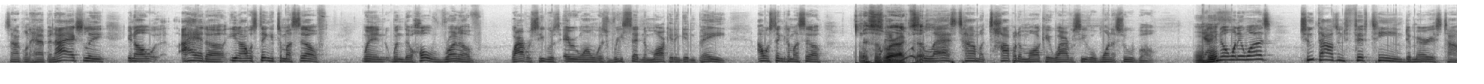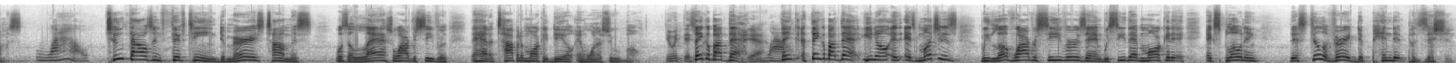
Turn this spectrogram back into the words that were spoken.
It's not gonna happen. I actually, you know, I had a, you know, I was thinking to myself when when the whole run of wide receivers, everyone was resetting the market and getting paid. I was thinking to myself, This is okay, where I when was the last time a top of the market wide receiver won a Super Bowl? Mm-hmm. You know when it was? 2015, Demaryius Thomas. Wow. 2015, Demaryius Thomas was the last wide receiver that had a top of the market deal and won a Super Bowl. Do it this Think about that. Yeah. Wow. Think think about that. You know, as, as much as we love wide receivers and we see that market exploding, they're still a very dependent position.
